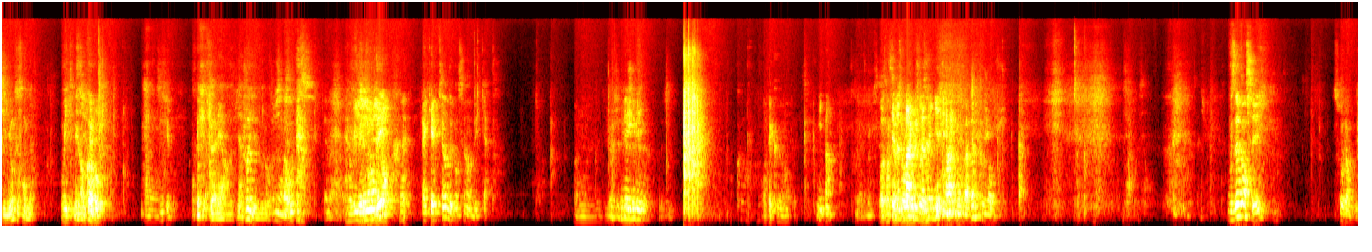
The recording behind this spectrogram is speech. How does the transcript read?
Gillion se sent bien. Oui, Mais il fait encore. Tu as l'air bien joyeux aujourd'hui. Dans la route. Ah Je Oui, vais j'ai demander vivant. à quelqu'un de lancer un D4. Virgule. On fait que, en fait. Oui. Bon, tant C'est notre la de même fabriquer. Ah, on rappelle qu'aujourd'hui. Vous avancez sur la route,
